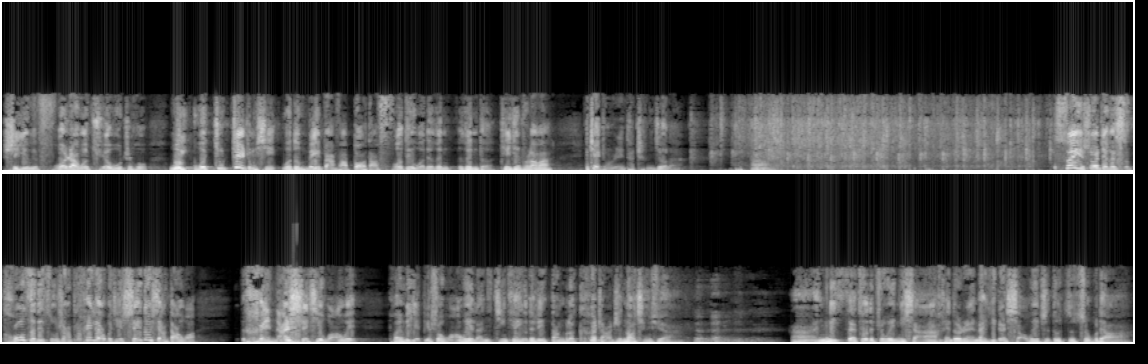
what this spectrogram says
是因为佛让我觉悟之后，我我就这种心，我都没办法报答佛对我的恩恩德。听清楚了吗？这种人他成就了，啊！所以说这个是孔子的祖上，他很了不起，谁都想当王，很难舍弃王位。朋友们也别说王位了，你今天有的人当不了科长，这闹情绪啊！啊，你在座的诸位，你想啊，很多人那一点小位置都都受不了啊，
